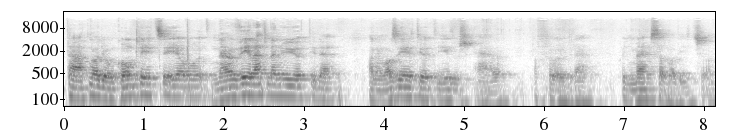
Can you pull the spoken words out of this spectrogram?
Tehát nagyon konkrét célja volt, nem véletlenül jött ide, hanem azért jött Jézus el a földre, hogy megszabadítson,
